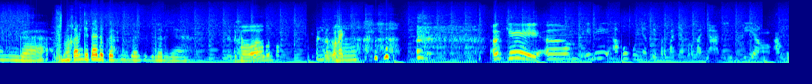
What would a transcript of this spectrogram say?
Enggak. Bahkan kita deket juga sebenarnya. Oh Oke, okay, um, ini aku punya sih pertanyaan-pertanyaan inti yang aku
